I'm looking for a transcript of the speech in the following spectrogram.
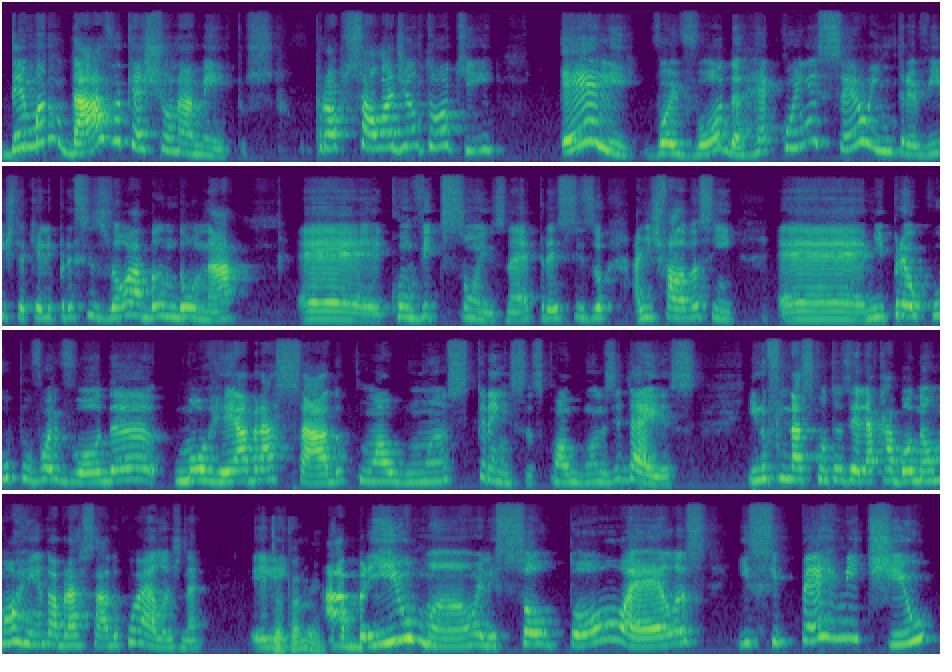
demandava questionamentos. O próprio Saulo adiantou aqui. Ele, Voivoda, reconheceu em entrevista que ele precisou abandonar é, convicções, né? Precisou. A gente falava assim: é, me preocupa o Voivoda morrer abraçado com algumas crenças, com algumas ideias. E no fim das contas, ele acabou não morrendo abraçado com elas, né? Ele Exatamente. abriu mão, ele soltou elas e se permitiu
